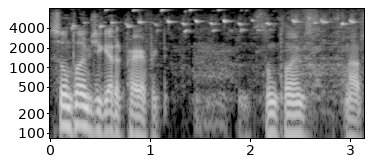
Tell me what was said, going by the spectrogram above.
Sometimes you get it perfect, sometimes not.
